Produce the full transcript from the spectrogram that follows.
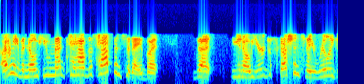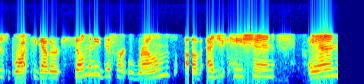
I don't even know if you meant to have this happen today, but that you know your discussion today really just brought together so many different realms of education and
